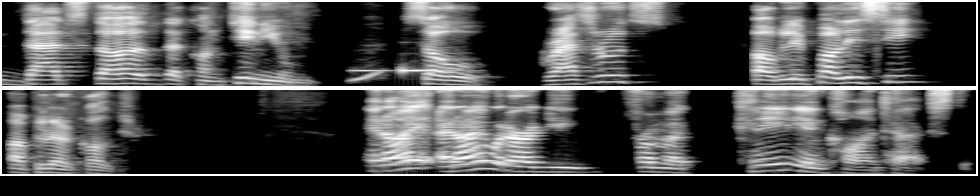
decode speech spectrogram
that's the the continuum. So grassroots public policy popular culture. And I, and I would argue from a Canadian context,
